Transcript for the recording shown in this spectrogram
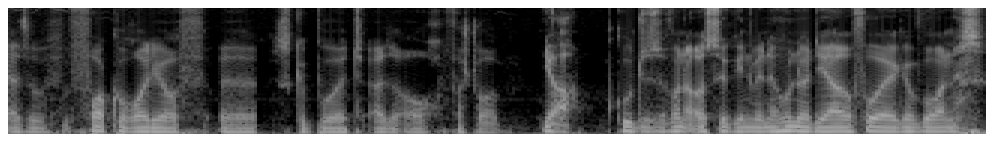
also vor Koroljov äh, Geburt, also auch verstorben. Ja, gut ist davon auszugehen, wenn er 100 Jahre vorher geboren ist.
